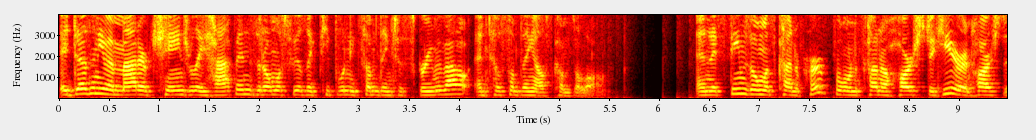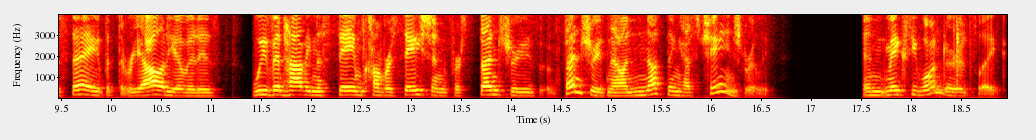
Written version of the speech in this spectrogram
it doesn't even matter if change really happens. It almost feels like people need something to scream about until something else comes along. And it seems almost kind of hurtful and it's kind of harsh to hear and harsh to say, but the reality of it is we've been having the same conversation for centuries and centuries now, and nothing has changed really. And makes you wonder. It's like,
